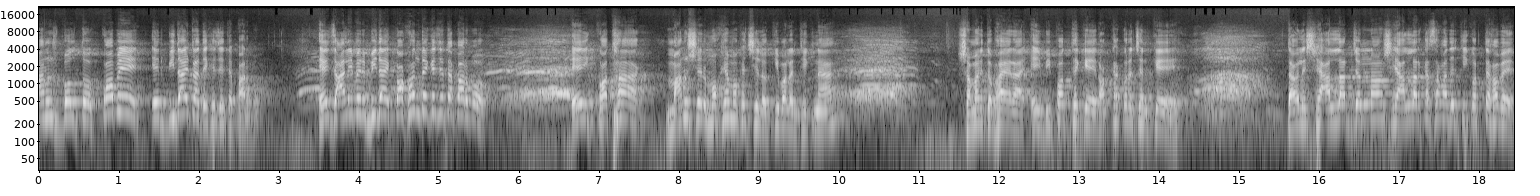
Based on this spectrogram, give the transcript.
মানুষ বলতো, কবে এর বিদায়টা দেখে যেতে পারব? এই জালিমের বিদায় কখন দেখে যেতে পারব? এই কথা মানুষের মুখে মুখে ছিল, কি বলেন ঠিক না? সম্মানিত ভাইয়েরা, এই বিপদ থেকে রক্ষা করেছেন কে? তাহলে সে আল্লাহর জন্য, সে আল্লাহর কাছে আমাদের কি করতে হবে?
